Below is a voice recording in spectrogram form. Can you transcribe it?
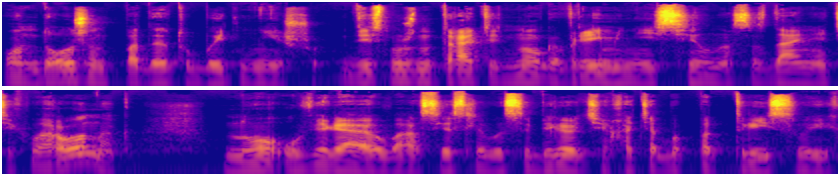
он должен под эту быть нишу. Здесь нужно тратить много времени и сил на создание этих воронок, но уверяю вас, если вы соберете хотя бы по три своих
